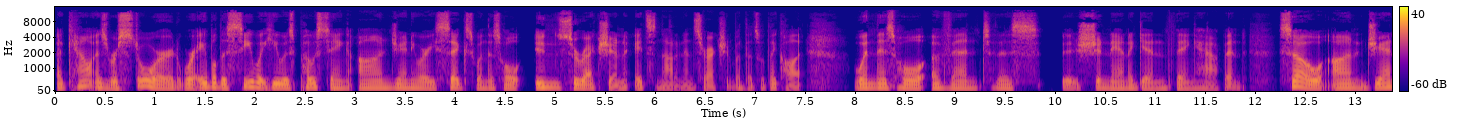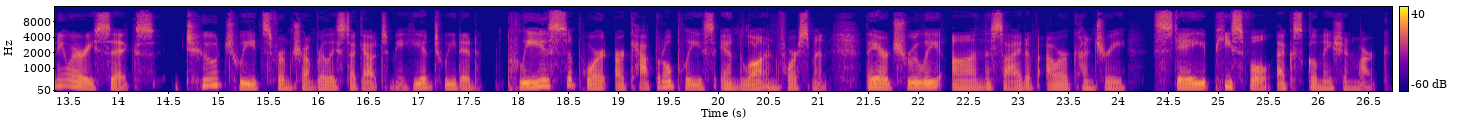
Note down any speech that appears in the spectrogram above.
account is restored, we're able to see what he was posting on January 6th when this whole insurrection, it's not an insurrection, but that's what they call it, when this whole event, this uh, shenanigan thing happened. So on January 6th, two tweets from Trump really stuck out to me. He had tweeted, Please support our Capitol Police and law enforcement. They are truly on the side of our country. Stay peaceful! Exclamation mark.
